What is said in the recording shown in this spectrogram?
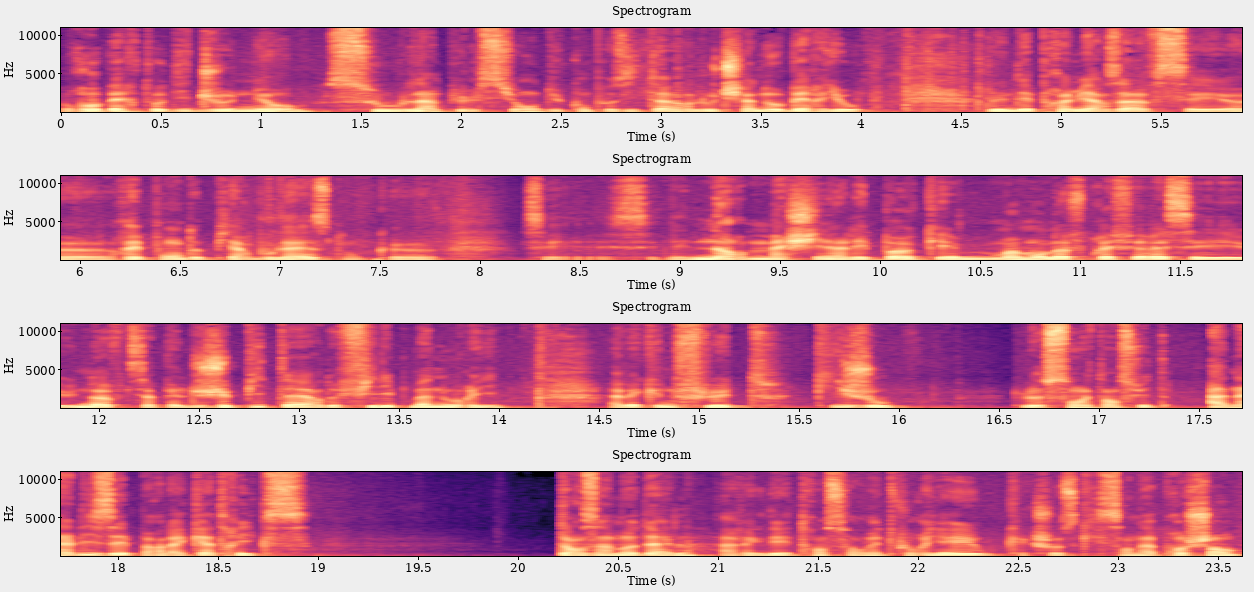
Roberto Di Giugno sous l'impulsion du compositeur Luciano Berio. L'une des premières œuvres, c'est euh, Répond de Pierre Boulez, donc euh, c'est une énorme machine à l'époque. Et moi, mon œuvre préférée, c'est une œuvre qui s'appelle Jupiter de Philippe Manoury, avec une flûte qui joue. Le son est ensuite analysé par la 4X dans un modèle avec des transformés de Fourier ou quelque chose qui s'en approchant,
